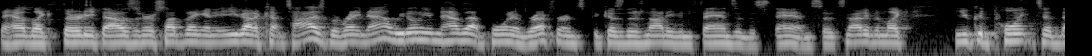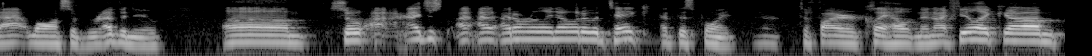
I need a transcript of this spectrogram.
They had like 30,000 or something and you got to cut ties, but right now we don't even have that point of reference because there's not even fans in the stands. So it's not even like you could point to that loss of revenue. Um, so I, I just I, I don't really know what it would take at this point uh, to fire Clay Helton, and I feel like um,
